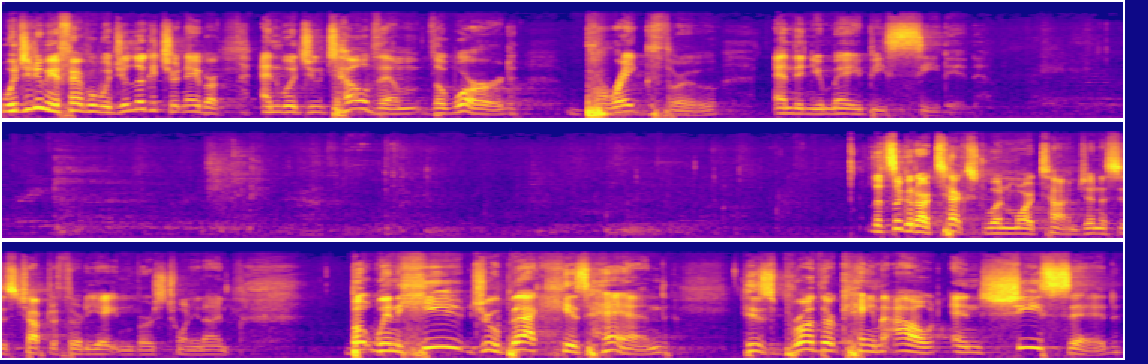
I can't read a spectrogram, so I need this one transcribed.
Would you do me a favor? Would you look at your neighbor and would you tell them the word breakthrough, and then you may be seated? Let's look at our text one more time Genesis chapter 38 and verse 29. But when he drew back his hand, his brother came out, and she said,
